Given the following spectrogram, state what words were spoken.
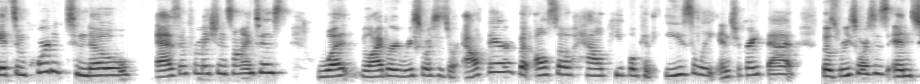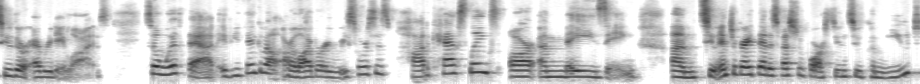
it's important to know as information scientists, what library resources are out there, but also how people can easily integrate that, those resources into their everyday lives. So with that, if you think about our library resources, podcast links are amazing um, to integrate that, especially for our students who commute.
